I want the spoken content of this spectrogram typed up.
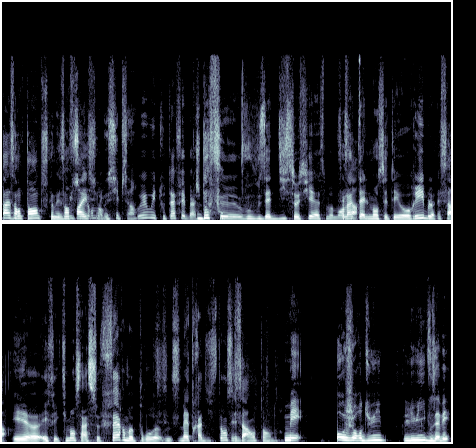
pas entendre ce que mes enfants avaient sûrement. C'est possible ça. hein. Oui, oui, tout à fait. Bah, je De pense fou. que vous vous êtes dissocié à ce moment-là tellement c'était horrible. C'est ça. Et euh, effectivement, ça se ferme pour euh, mettre à distance et ne ça. pas entendre. Mais aujourd'hui, lui, vous avez,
